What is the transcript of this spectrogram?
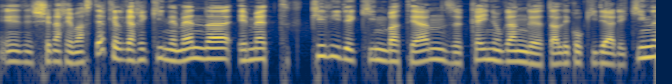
e, senar emazteak elgarrekin hemen emet kelidekin batean The Kainogang taldeko kidearekin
